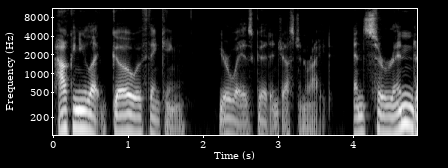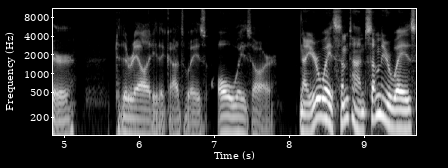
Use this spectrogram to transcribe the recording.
How can you let go of thinking your way is good and just and right and surrender to the reality that God's ways always are? Now, your ways sometimes, some of your ways,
